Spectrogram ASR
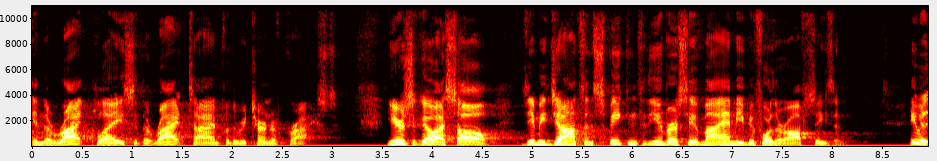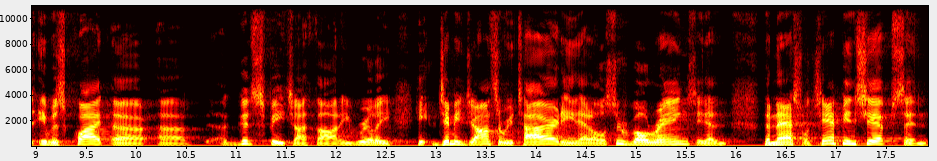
in the right place at the right time for the return of Christ. Years ago, I saw Jimmy Johnson speaking to the University of Miami before their off season. It was, it was quite a, a, a good speech, I thought. He really, he, Jimmy Johnson retired. He had all the Super Bowl rings. He had the national championships. And,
